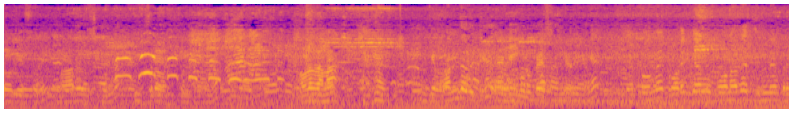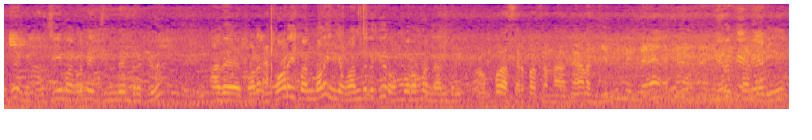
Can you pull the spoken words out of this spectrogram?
லோகேஸ்வரி. மாதவி ஸ்கூலில் டீச்சராக ஒர்க் பண்ணுறாங்க அவ்வளோதானா இங்கே வந்ததுக்கு நீங்கள் ரொம்ப நன்றிங்க. எப்போவுமே கொடைக்கானல் போனால் தான் ஜில்லுன்னு இருக்குது இன்னைக்கு விஜயமங்கலமே ஜில்லுன்னு இருக்குது அது கொடை கோடை பண்பால் இங்கே வந்ததுக்கு ரொம்ப ரொம்ப நன்றி. ரொம்ப சிறப்பாக சொன்னாங்க. ஆனால் ஜில்லு இல்லை. தெரியும்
